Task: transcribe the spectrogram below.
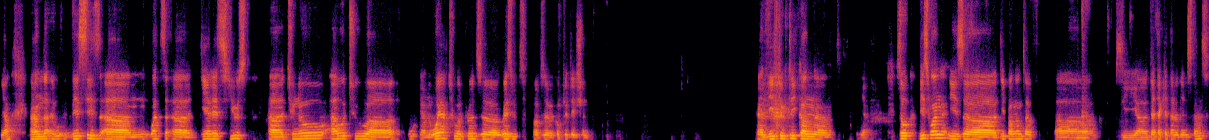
Yeah, and uh, this is um, what uh, DLS use uh, to know how to and where to upload the results of the computation. And if you click on, so this one is uh, dependent of uh, the uh, data catalog instance.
